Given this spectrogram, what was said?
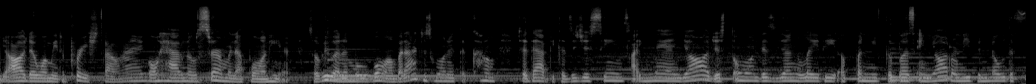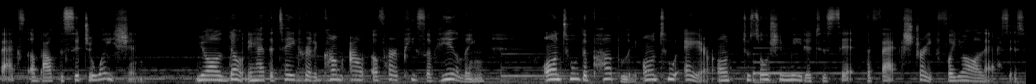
Y'all don't want me to preach, though. I ain't gonna have no sermon up on here. So we're gonna move on. But I just wanted to come to that because it just seems like, man, y'all just throwing this young lady up underneath the bus and y'all don't even know the facts about the situation. Y'all don't. They had to take her to come out of her piece of healing onto the public, onto air, onto social media to set the facts straight for y'all asses.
